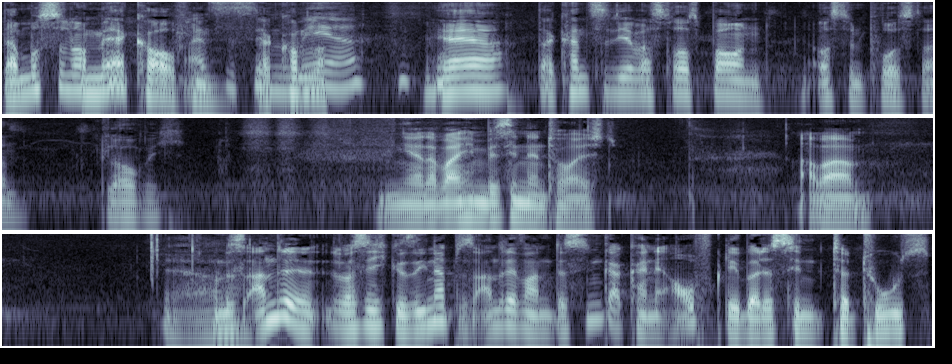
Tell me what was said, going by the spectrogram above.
Da musst du noch mehr kaufen. Meinst du, es da kommt mehr? Noch, ja, ja, da kannst du dir was draus bauen aus den Postern, glaube ich. Ja, da war ich ein bisschen enttäuscht. Aber Ja. und das andere, was ich gesehen habe, das andere waren, das sind gar keine Aufkleber, das sind Tattoos.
